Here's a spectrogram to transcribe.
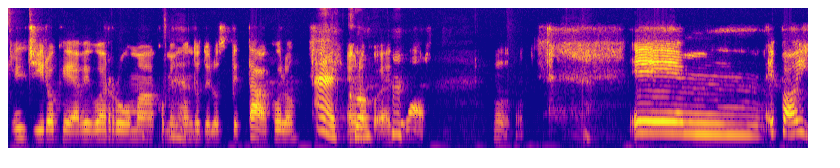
il, giro che avevo a Roma come eh. mondo dello spettacolo. Ecco. È, una, è diverso. Mm. E, ehm, e poi,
